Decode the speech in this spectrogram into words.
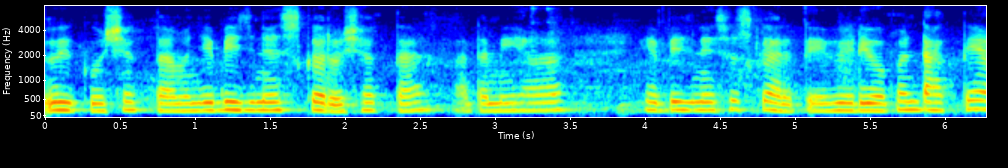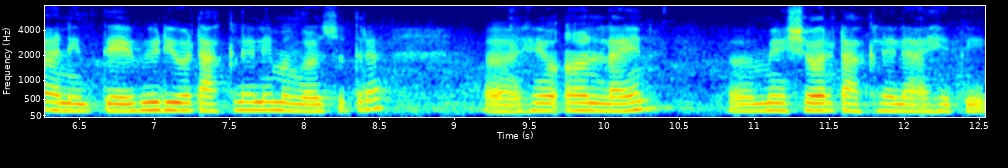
विकू शकता म्हणजे बिझनेस करू शकता. आता मी हा हे बिझनेसच करते. व्हिडिओ पण टाकते आणि ते व्हिडिओ टाकलेले मंगळसूत्र हे ऑनलाईन मेशोवर टाकलेले आहे ती.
